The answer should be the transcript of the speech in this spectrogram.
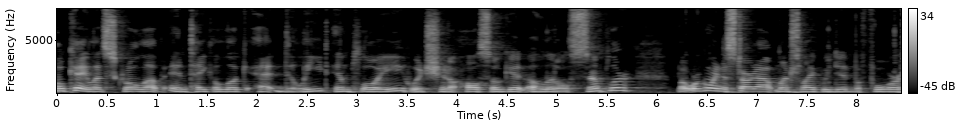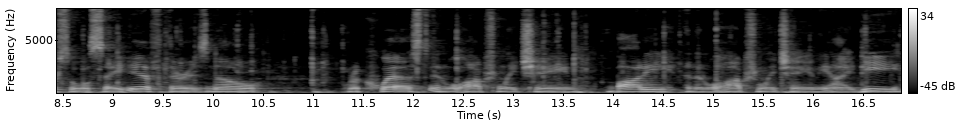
Okay, let's scroll up and take a look at delete employee, which should also get a little simpler, but we're going to start out much like we did before, so we'll say if there is no request, and we'll optionally chain body, and then we'll optionally chain the ID,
